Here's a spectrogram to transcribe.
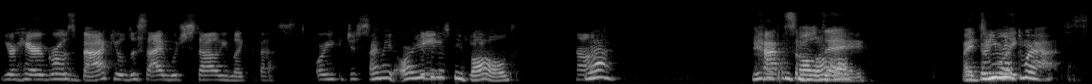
your hair grows back, you'll decide which style you like the best. Or you could just I mean, or you could just be bald. huh? yeah. Hats all bald. day. I So do you have like to wear hats,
